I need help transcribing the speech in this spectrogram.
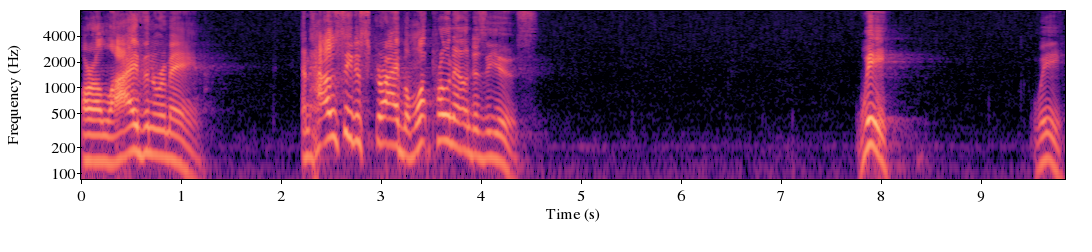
are alive and remain. And how does he describe them? What pronoun does he use? We. We.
